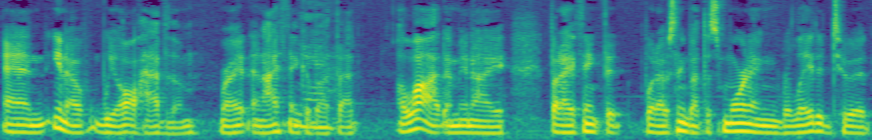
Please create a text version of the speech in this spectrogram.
And you know, we all have them, right? And I think Yeah. about that a lot. I mean, I, but I think that what I was thinking about this morning related to it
